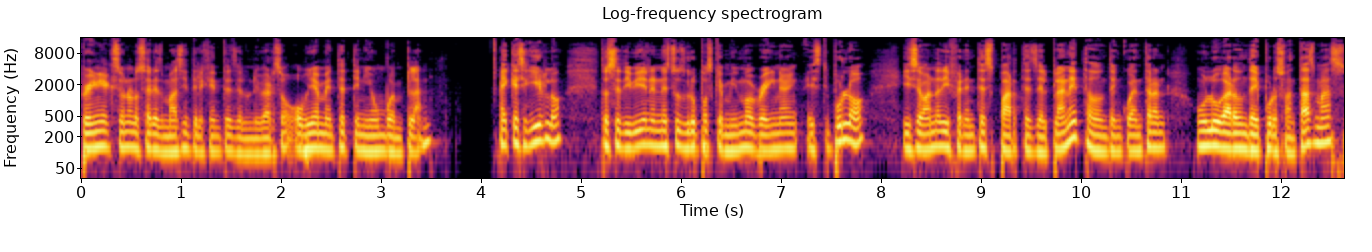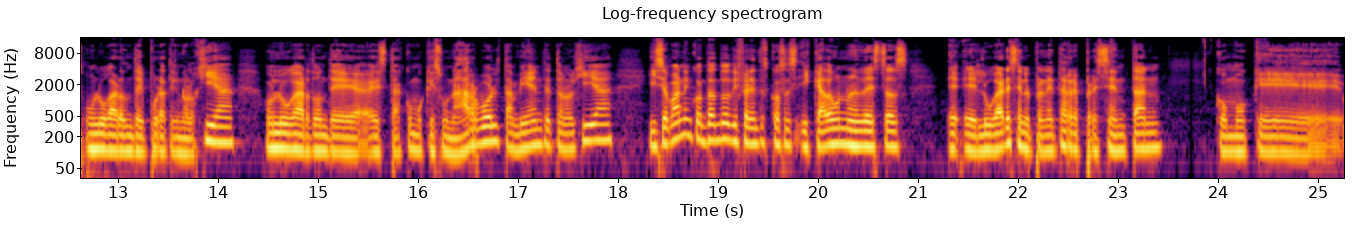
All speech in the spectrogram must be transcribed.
Brainiac es uno de los seres más inteligentes del universo. Obviamente tenía un buen plan. Hay que seguirlo. Entonces se dividen en estos grupos que mismo Brainiac estipuló y se van a diferentes partes del planeta donde encuentran un lugar donde hay puros fantasmas, un lugar donde hay pura tecnología, un lugar donde está como que es un árbol también de tecnología y se van encontrando diferentes cosas y cada uno de estos eh, eh, lugares en el planeta representan como que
